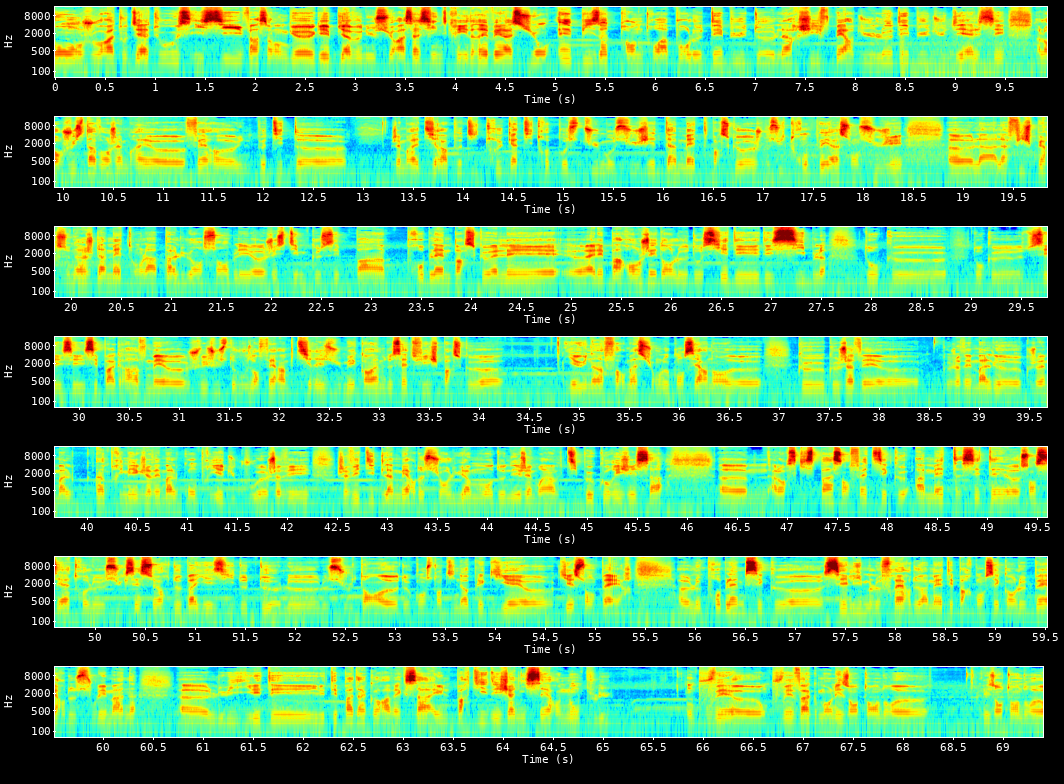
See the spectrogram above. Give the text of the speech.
Bonjour à toutes et à tous, ici Vincent Langug et bienvenue sur Assassin's Creed Révélation épisode 33 pour le début de l'archive perdue, le début du DLC. Alors juste avant j'aimerais euh, faire euh, une petite... euh, J'aimerais dire un petit truc à titre posthume au sujet d'Ahmet parce que je me suis trompé à son sujet. Euh, la, fiche personnage d'Ahmet, on l'a pas lu ensemble et euh, j'estime que c'est pas un problème parce qu'elle est, euh, est pas rangée dans le dossier des, des cibles, donc donc c'est- pas grave. Mais je vais juste vous en faire un petit résumé quand même de cette fiche parce que il y a une information le concernant euh, que, que j'avais euh, mal euh, que j'avais mal imprimé que j'avais mal compris. Et du coup j'avais dit de la merde sur lui à un moment donné. J'aimerais un petit peu corriger ça. Alors ce qui se passe en fait c'est que Ahmet c'était censé être le successeur de Bayezid II le, sultan de Constantinople et qui est qui est son père. Le problème c'est que Selim le frère de Ahmet et par conséquent le père de Suleiman lui, il était, il était pas d'accord avec ça, et une partie des janissaires non plus. On pouvait, euh, on pouvait vaguement les entendre, euh,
